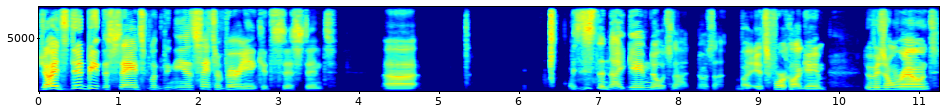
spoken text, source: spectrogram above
Giants did beat the Saints, but you know, the Saints are very inconsistent. Uh, is this the night game? No, it's not. No, it's not. But it's four o'clock game, divisional round.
